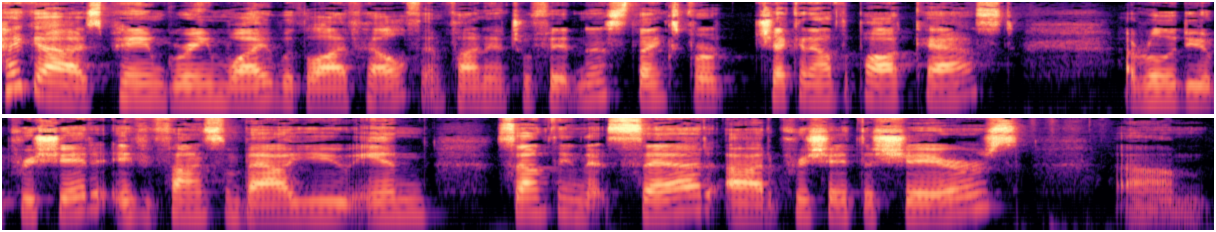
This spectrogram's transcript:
Hey guys, Pam Greenway with Life Health and Financial Fitness. Thanks for checking out the podcast. I really do appreciate it. If you find some value in something that's said, I'd appreciate the shares. Um,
